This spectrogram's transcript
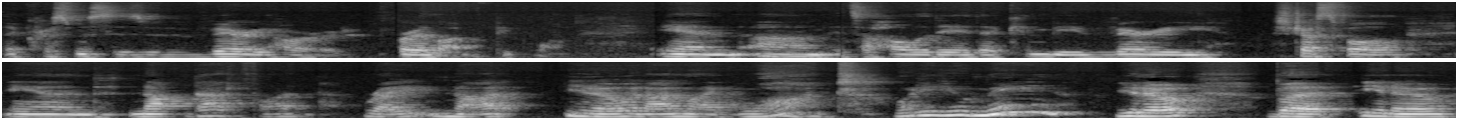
that Christmas is very hard for a lot of people. And um, mm-hmm. it's a holiday that can be very stressful and not that fun, right? Not, you know, and I'm like, what? What do you mean? You know, but, you know,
